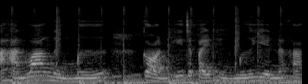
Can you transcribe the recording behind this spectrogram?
อาหารว่าง1มื้อ ก่อนที่จะไปถึงมื้อเย็นนะคะ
